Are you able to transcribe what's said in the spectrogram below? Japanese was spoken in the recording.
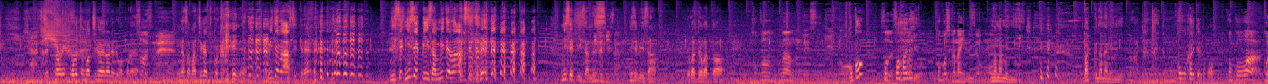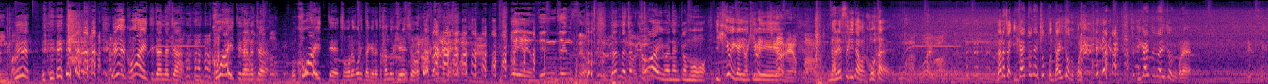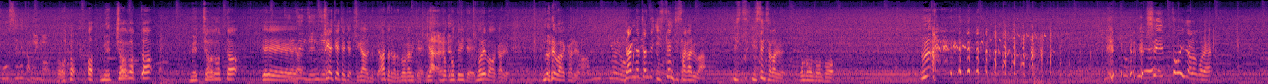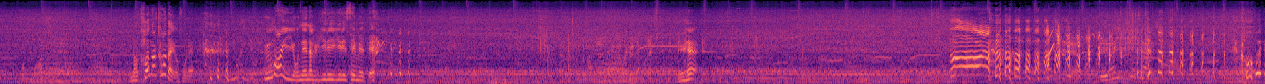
いや絶対俺と間違えられるわこれ。そうですね。皆さん間違えてこれかけいいね見てますって言ってね。ニセニセピーさん見てますって言ってね。ニセピーさんです。ニセピーさん。ニセピーさんよかったよかった。ここなんですけど。ここ？そうです。ここ入れるよ。ここしかないんですよ斜めに。バック斜めに。当たんないと思う。ここ借りてるとこ？ここはコインパーえ？え？怖いって旦那ちゃん。怖いって旦那ちゃん。怖いって。ちょ俺降りてあげるとハンドル切れんしょ。マジでい。やいやいや全然ですよ。旦那ちゃん怖いわなんかもう。勢いがいいわ君違うねやっぱ。慣れすぎだわ怖い旦那ちゃん意外とねちょっと大丈夫これ。意外と大丈夫これ。えここを攻めたの今。あめっちゃ上がった。めっちゃ上がった。いやいやいやいやいやいや。全然違う違う違う違う違うんだって。後でまた動画見て。いやの乗ってみて。乗ればわかる。乗ればわかる。旦那ちゃんで1センチ下がるわ。1, 1センチ下がる。ほんとほんとほんと。うわ。しんどいだろこれなかなかだよそれ。うまいよね。うまいよねなんかギリギリ攻めて。え？あえらい勢いだー！怖え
